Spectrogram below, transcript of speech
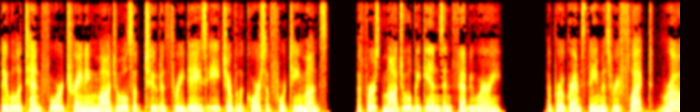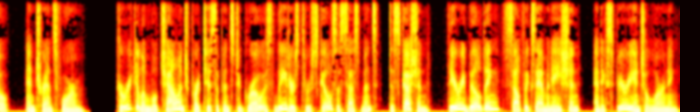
They will attend four training modules of two to three days each over the course of 14 months. The first module begins in February. The program's theme is Reflect, Grow, and Transform. Curriculum will challenge participants to grow as leaders through skills assessments, discussion, theory building, self examination, and experiential learning.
